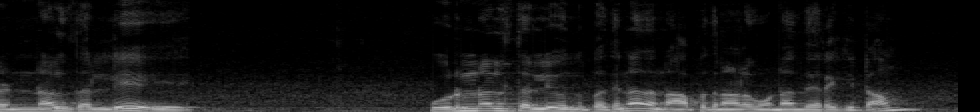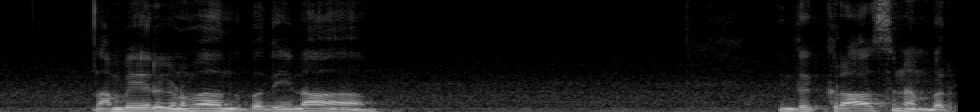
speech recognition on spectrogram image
ரெண்டு நாள் தள்ளி ஒரு நாள் தள்ளி வந்து பார்த்திங்கன்னா அந்த நாற்பத்தி நாலு கொண்டாந்து இறக்கிட்டான் நம்ம ஏற்கனவே வந்து பார்த்திங்கன்னா இந்த கிராஸ் நம்பர்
